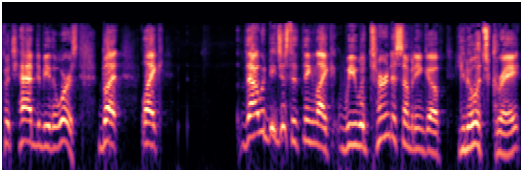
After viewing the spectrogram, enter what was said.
which had to be the worst. But like that would be just a thing like we would turn to somebody and go, "You know what's great?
